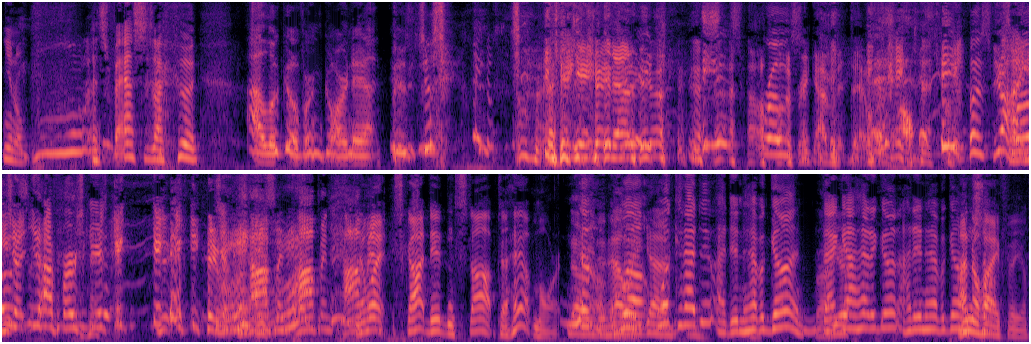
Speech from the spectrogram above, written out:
you know, as fast as I could. I look over, and Garnett is just. He can't get out of here. He is frozen. Rick, I've been there. he was You know how, you, frozen. you know how first gears. hopping, hopping, You hopping. know what? Scott didn't stop to help Mark. No, well, what could I do? I didn't have a gun. That guy had a gun. I didn't have a gun. I know So how he feels.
